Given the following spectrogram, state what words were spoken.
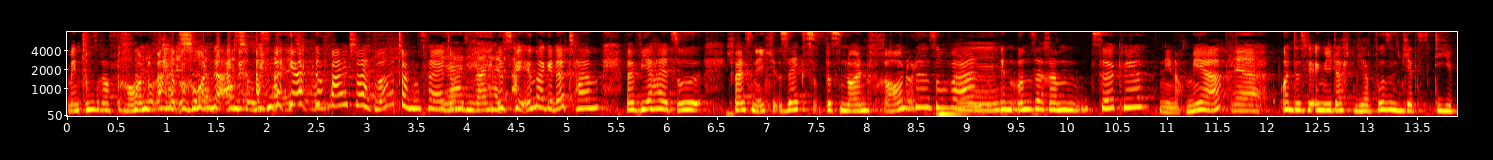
in unserer Frauenrunde eine, Falsche eine, eine, falsche Erwartungshaltung. Ja, die waren halt dass wir immer gedacht haben, weil wir halt so, ich weiß nicht, sechs bis neun Frauen oder so waren in unserem Zirkel. Nee, noch mehr. Mhm. Ja. Und dass wir irgendwie dachten, ja, wo sind jetzt die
